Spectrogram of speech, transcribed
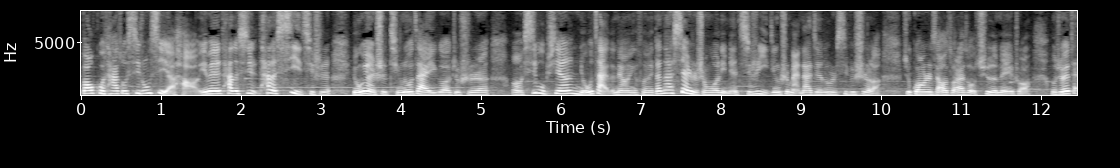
包括他做戏中戏也好，因为他的戏他的戏其实永远是停留在一个就是呃西部片牛仔的那样一个氛围，但他现实生活里面其实已经是满大街都是嬉皮士了，就光着脚走来走去的那种。我觉得他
